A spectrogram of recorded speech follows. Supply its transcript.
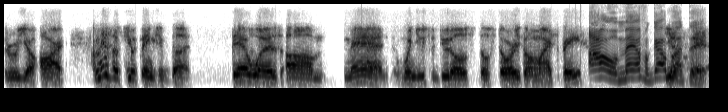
through your art. I mean, there's a few things you've done. There was, um, man, when you used to do those those stories on MySpace, oh man, I forgot Yeah. about that.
